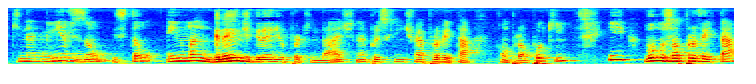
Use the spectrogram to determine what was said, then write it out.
que na minha visão estão em uma grande, grande oportunidade, né? Por isso que a gente vai aproveitar comprar um pouquinho e vamos aproveitar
